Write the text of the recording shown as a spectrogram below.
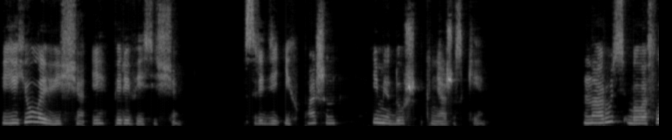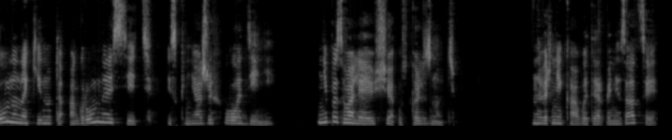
ее ловища и перевесища. Среди их пашин и медуш княжеские. На Русь была словно накинута огромная сеть из княжих владений, не позволяющая ускользнуть. Наверняка в этой организации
